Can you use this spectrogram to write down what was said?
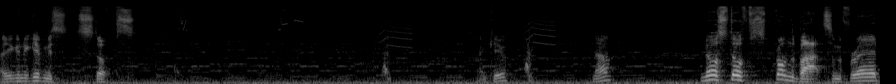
Are you going to give me stuffs? Thank you. No? No stuffs from the bats, I'm afraid.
